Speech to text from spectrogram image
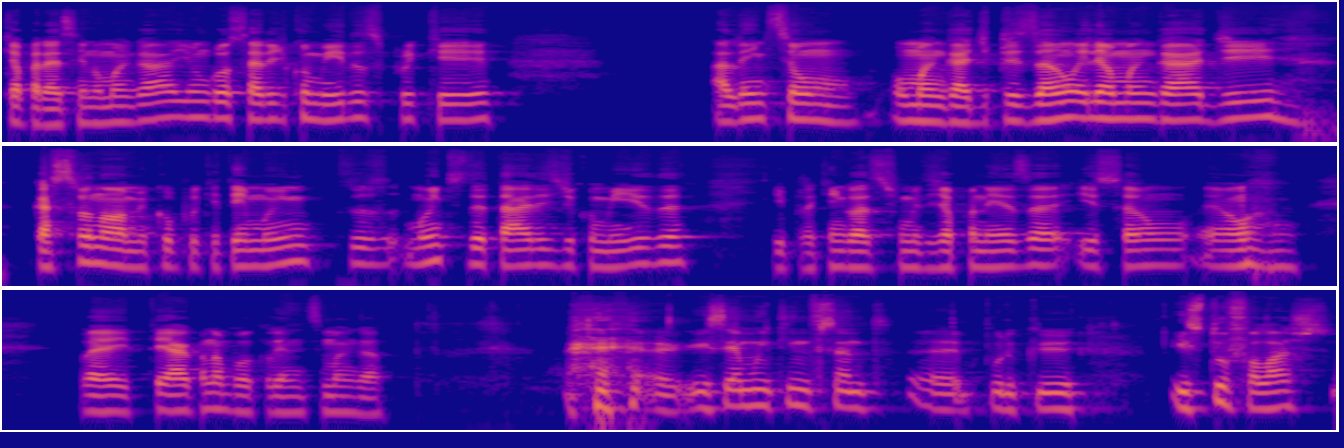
que aparecem no mangá, e um glossário de comidas, porque além de ser um, um mangá de prisão, ele é um mangá de gastronômico, porque tem muitos, muitos detalhes de comida, e para quem gosta de comida japonesa, isso é um, é um vai ter água na boca lendo esse mangá. isso é muito interessante, eh, porque isso tu falaste,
